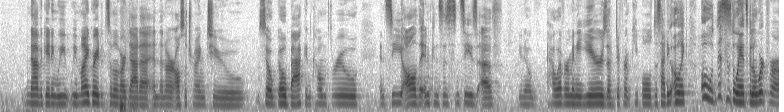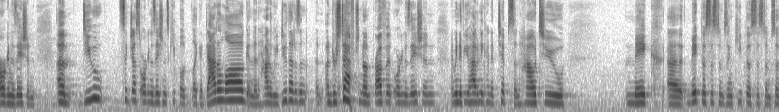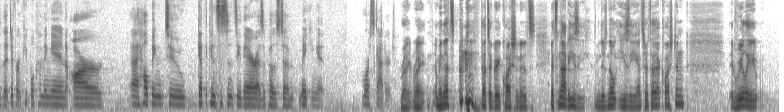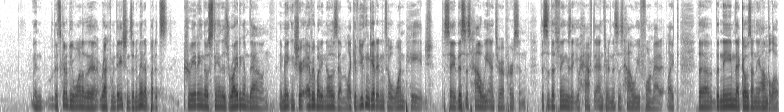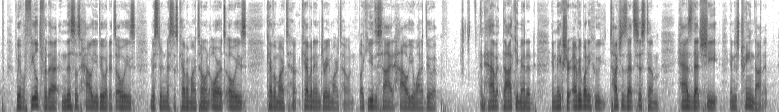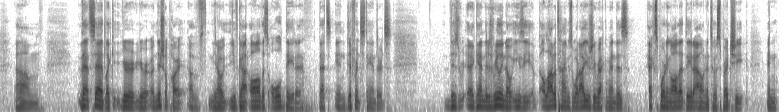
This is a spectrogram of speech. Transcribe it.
navigating, we we migrated some of our data, and then are also trying to so go back and comb through and see all the inconsistencies of you know however many years of different people deciding oh like oh this is the way it's going to work for our organization um, do you suggest organizations keep a, like a data log, and then how do we do that as an, an understaffed nonprofit organization? I mean, if you have any kind of tips on how to make uh, make those systems and keep those systems so that different people coming in are uh, helping to get the consistency there, as opposed to making it more scattered. Right, right. I mean, that's that's a great question, and it's it's not easy. I mean, there's no easy answer to that question. It really and that's going to be one of the recommendations in a minute, but it's creating those standards, writing them down, and making sure everybody knows them. Like if you can get it into one page to say, this is how we enter a person, this is the things that you have to enter, and this is how we format it. Like the, the name that goes on the envelope, we have a field for that, and this is how you do it. It's always Mr. and Mrs. Kevin Martone, or it's always Kevin, Martone, Kevin and Dre Martone. Like you decide how you want to do it and have it documented and make sure everybody who touches that system has that sheet and is trained on it. Um, that said, like your your initial part of you know you've got all this old data that's in different standards. There's again, there's really no easy. A lot of times, what I usually recommend is exporting all that data out into a spreadsheet and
